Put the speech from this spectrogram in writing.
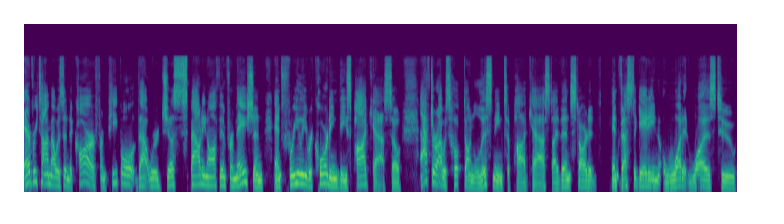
every time I was in the car from people that were just spouting off information and freely recording these podcasts. So after I was hooked on listening to podcasts, I then started investigating what it was to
